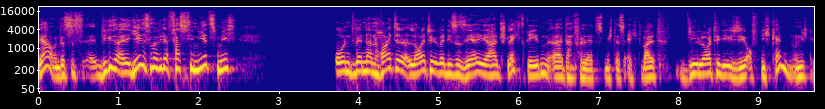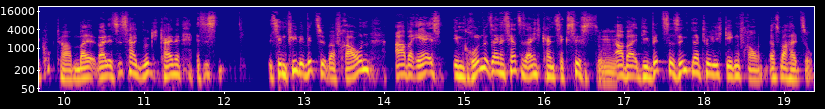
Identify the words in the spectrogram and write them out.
ja, und das ist, äh, wie gesagt, jedes Mal wieder fasziniert's mich. Und wenn dann heute Leute über diese Serie halt schlecht reden, äh, dann verletzt mich das echt, weil die Leute, die sie oft nicht kennen und nicht geguckt haben, weil weil es ist halt wirklich keine, es ist es sind viele Witze über Frauen, aber er ist im Grunde seines Herzens eigentlich kein Sexist. So. Aber die Witze sind natürlich gegen Frauen. Das war halt so.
